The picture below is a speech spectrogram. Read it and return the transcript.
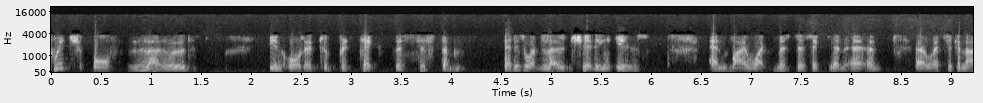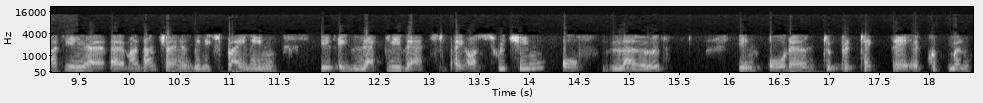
switch off load in order to protect the system. That is what load shedding is. And by what Mr. Sik- uh, uh, uh, what Sikonathi uh, uh, Mantshantsha has been explaining is exactly that. They are switching off load in order to protect their equipment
